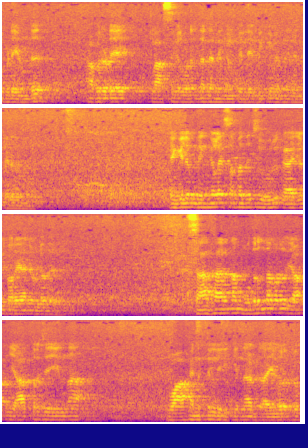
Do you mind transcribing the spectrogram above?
ഇവിടെയുണ്ട്. അവരുടെ ക്ലാസ്സുകൾ ഉടൻ തന്നെ നിങ്ങൾക്ക് ലഭിക്കുമെന്ന് ഞാൻ കരുതുന്നു. എങ്കിലും നിങ്ങളെ സംബന്ധിച്ച് ഒരു കാര്യം പറയാനുള്ളത്. സാധാരണ മുതിർന്നവർ യാത്ര ചെയ്യുന്ന വാഹനത്തിൽ ഇരിക്കുന്ന ഡ്രൈവർക്കും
